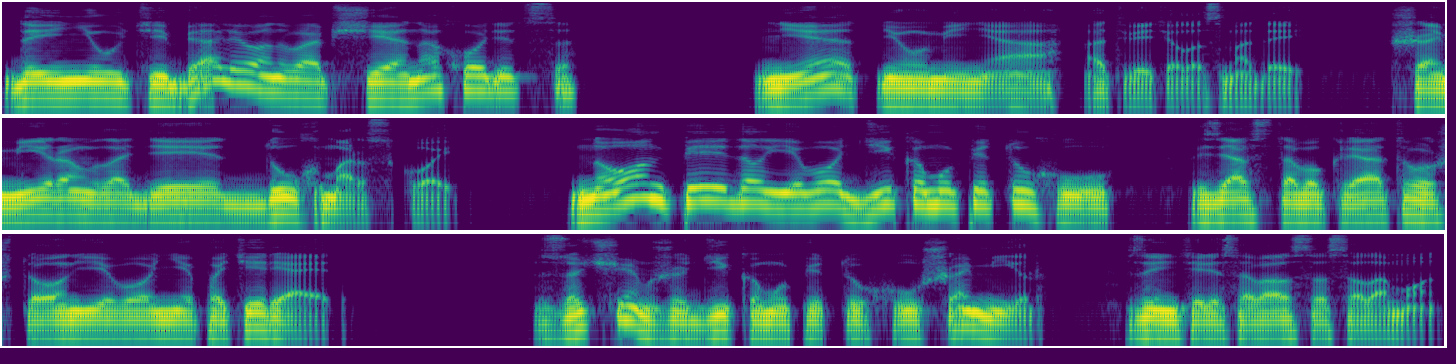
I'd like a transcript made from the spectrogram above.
Да и не у тебя ли он вообще находится?» «Нет, не у меня», — ответил Асмодей. «Шамиром владеет дух морской, но он передал его дикому петуху, взяв с того клятву, что он его не потеряет». «Зачем же дикому петуху Шамир?» — заинтересовался Соломон.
